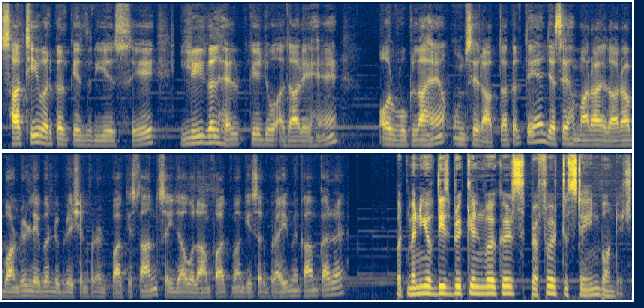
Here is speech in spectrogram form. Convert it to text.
साथी वर्कर के ज़रिए से लीगल हेल्प के जो अदारे हैं और वकला हैं उनसे रबता करते हैं। जैसे हमारा इदारा bonded labour liberation front Pakistan Saeeda Ghulam Fatima की सरबराही में काम कर रहा है। But of these brick kiln workers prefer to stay in bondage.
